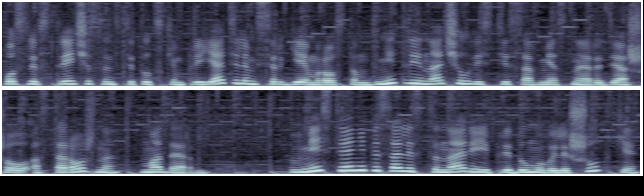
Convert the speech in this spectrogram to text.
После встречи с институтским приятелем Сергеем Ростом Дмитрий начал вести совместное радиошоу «Осторожно, модерн». Вместе они писали сценарии и придумывали шутки,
